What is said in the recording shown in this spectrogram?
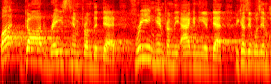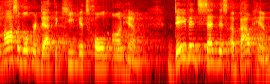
but God raised him from the dead, freeing him from the agony of death, because it was impossible for death to keep its hold on him. David said this about him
